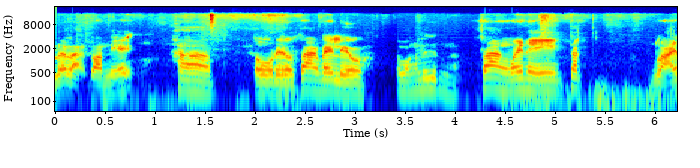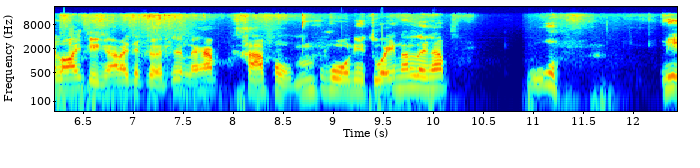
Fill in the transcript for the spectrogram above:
แล้วล่ะ ตอนนี้ ครับโตเร็วสร้างได้เร็ว ระวังลื่นครับสร้างไว้ในสักหลายร้อยกิ่งอะไรจะเกิดขึ้นนะครับ ครับผมโอ้โห นี่สวยทั้งนั้นเลยครับโอ้นี่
